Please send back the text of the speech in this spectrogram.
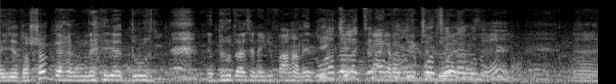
এই যে দর্শক দেখেন এই যে দুধ দুধ আছে নাকি পাহানে দেখছে কাকারা হ্যাঁ। হ্যাঁ,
